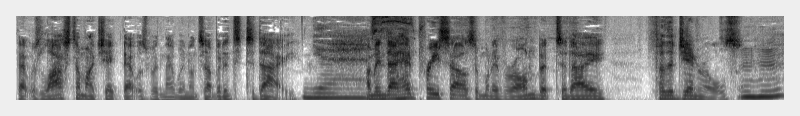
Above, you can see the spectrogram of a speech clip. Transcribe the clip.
That was last time I checked, that was when they went on sale, but it's today. yes. I mean, they had pre-sales and whatever on, but today for the generals. Mm-hmm.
